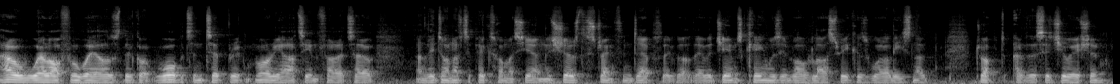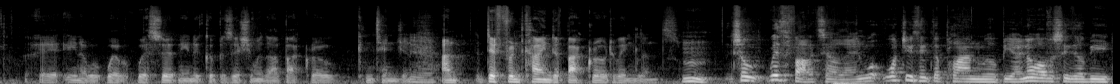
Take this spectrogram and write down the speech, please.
how well off are Wales? They've got Warburton, Tipuric, Moriarty, and Faletau and they don't have to pick Thomas Young. It shows the strength and depth they've got there. With James King was involved last week as well. He's now dropped out of the situation. Uh, you know, we're, we're certainly in a good position with our back row contingent yeah. and a different kind of back row to England's. Mm. So with Faletau then, what, what do you think the plan will be? I know obviously there'll be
